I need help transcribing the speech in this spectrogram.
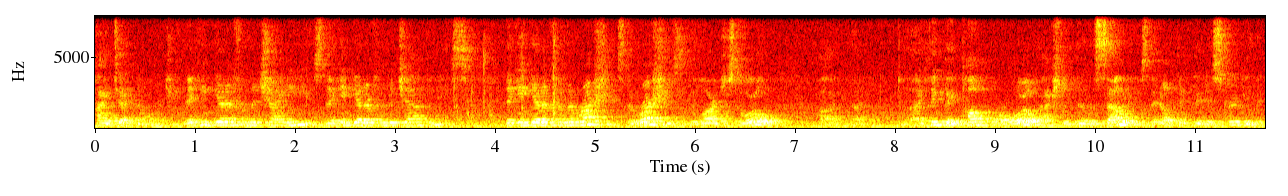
high technology. They can get it from the Chinese. They can get it from the Japanese. They can get it from the Russians. The Russians are the largest oil. Uh, I think they pump more oil, actually, than the Saudis. They don't think they distribute it.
